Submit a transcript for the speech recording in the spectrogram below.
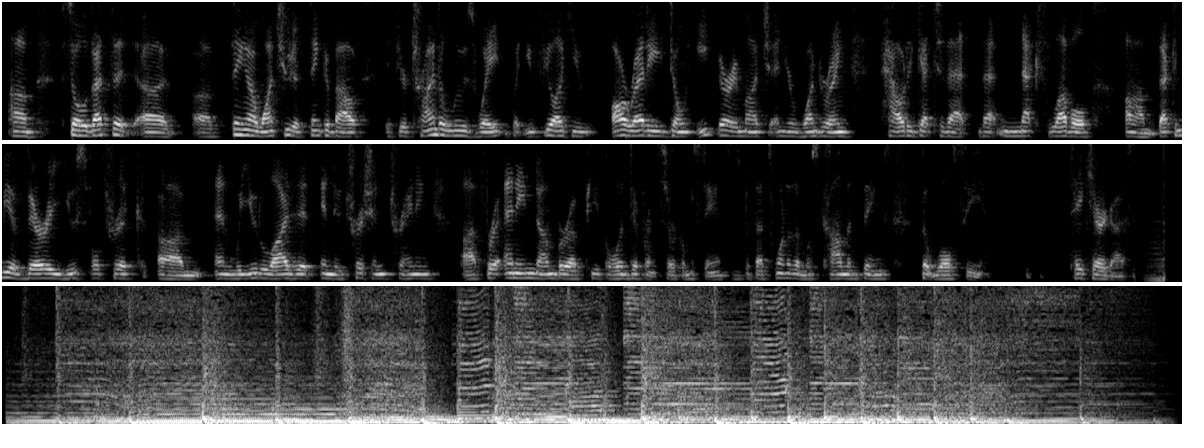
um, so that's a, a, a, thing I want you to think about if you're trying to lose weight, but you feel like you already don't eat very much and you're wondering how to get to that, that next level. Um, that can be a very useful trick. Um, and we utilize it in nutrition training, uh, for any number of people in different circumstances, but that's one of the most common things that we'll see. Take care, guys.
